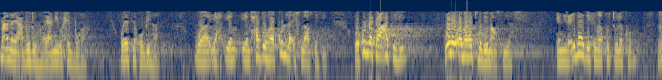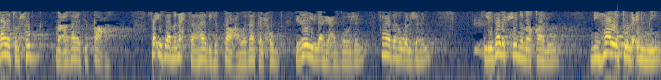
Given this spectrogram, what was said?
معنى يعبدها يعني يحبها. ويثق بها ويمحضها كل إخلاصه وكل طاعته ولو أمرته بمعصية. يعني العبادة كما قلت لكم غاية الحب مع غاية الطاعة. فإذا منحت هذه الطاعة وذاك الحب لغير الله عز وجل فهذا هو الجهل. لذلك حينما قالوا نهاية العلم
